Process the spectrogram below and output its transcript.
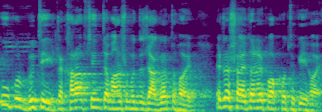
কুপ্রবৃত্তি, একটা খারাপ চিন্তা মানুষের মধ্যে জাগ্রত হয়, এটা শয়তানের পক্ষ থেকেই হয়।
